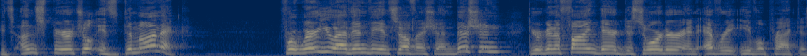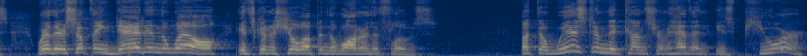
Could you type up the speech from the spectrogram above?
It's unspiritual, it's demonic. For where you have envy and selfish ambition, you're going to find there disorder and every evil practice. Where there's something dead in the well, it's going to show up in the water that flows. But the wisdom that comes from heaven is pure,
